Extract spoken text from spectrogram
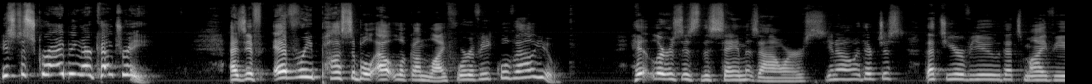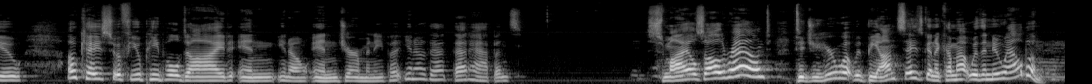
He's describing our country as if every possible outlook on life were of equal value. Hitler's is the same as ours. You know, they're just, that's your view, that's my view. Okay, so a few people died in, you know, in Germany, but you know, that, that happens. Smiles all around. Did you hear what Beyonce is going to come out with a new album?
